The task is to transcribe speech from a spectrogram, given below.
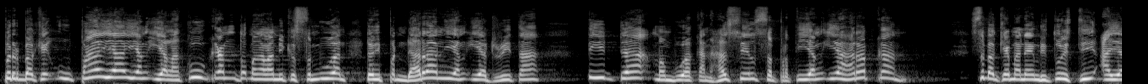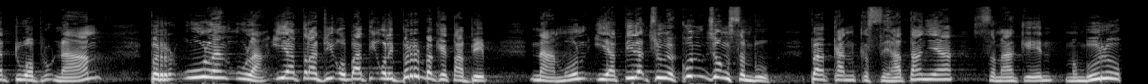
berbagai upaya yang ia lakukan untuk mengalami kesembuhan dari pendarahan yang ia derita tidak membuahkan hasil seperti yang ia harapkan. Sebagaimana yang ditulis di ayat 26, berulang-ulang ia telah diobati oleh berbagai tabib namun ia tidak juga kunjung sembuh. Bahkan kesehatannya semakin memburuk.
